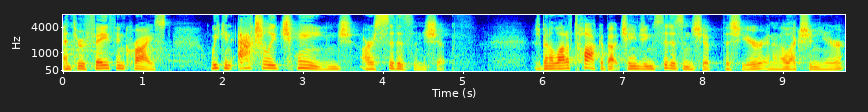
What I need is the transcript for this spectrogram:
and through faith in Christ, we can actually change our citizenship. There's been a lot of talk about changing citizenship this year in an election year,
